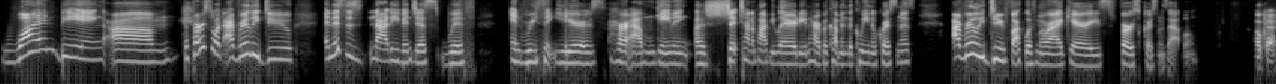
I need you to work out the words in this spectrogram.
One being um the first one I really do, and this is not even just with in recent years her album gaining a shit ton of popularity and her becoming the queen of Christmas. I really do fuck with Mariah Carey's first Christmas album. Okay.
